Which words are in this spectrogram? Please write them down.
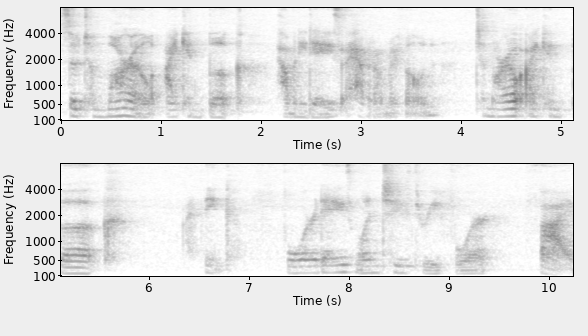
So tomorrow I can book how many days? I have it on my phone. Tomorrow I can book, I think, four days. One, two, three, four, five.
